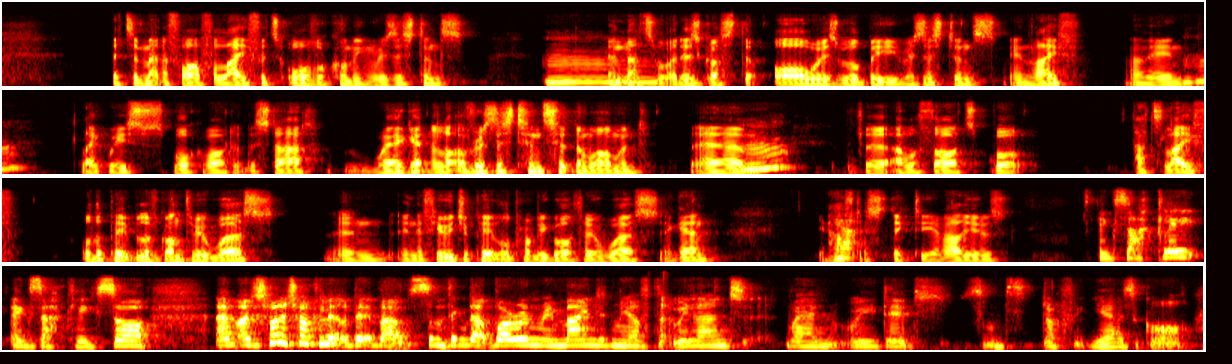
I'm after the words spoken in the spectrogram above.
it's a metaphor for life. It's overcoming resistance, and that's Mm, what it is. Because there always will be resistance in life. I mean, mhm, like we spoke about at the start, we're getting a lot of resistance at the moment um, mhm. for our thoughts, but that's life. Other people have gone through worse, and in the future, people will probably go through worse again. You have Yeah. to stick to your values. Exactly, exactly. So, um, I just want to talk a little bit about something that Warren reminded me of that we learned when we did some stuff years ago,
